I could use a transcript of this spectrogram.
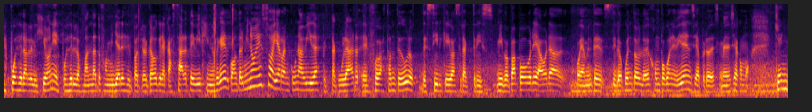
después de la religión y después de los mandatos familiares del patriarcado, que era casarte virgen, no sé qué. Cuando terminó eso, ahí arrancó una vida espectacular. Eh, fue bastante duro decir que iba a ser actriz. Mi papá pobre, ahora, obviamente, si lo cuento, lo dejo un poco en evidencia, pero me decía como, ¿quién,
